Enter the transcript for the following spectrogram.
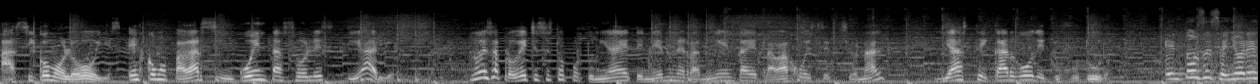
Así como lo oyes, es como pagar 50 soles diarios. No desaproveches esta oportunidad de tener una herramienta de trabajo excepcional y hazte cargo de tu futuro. Entonces, señores,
